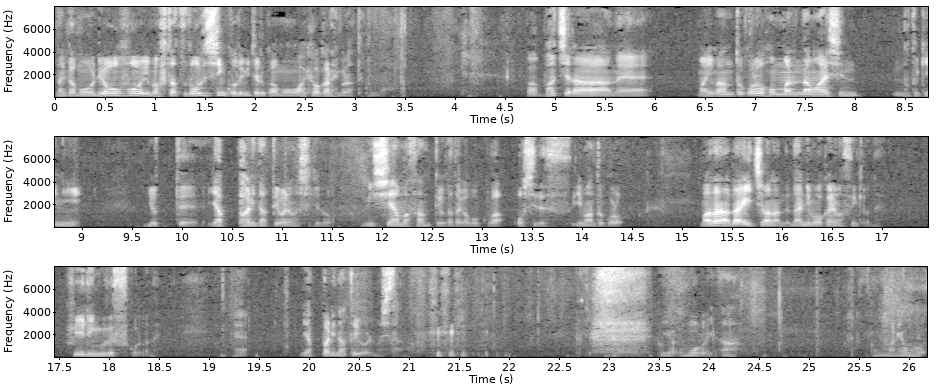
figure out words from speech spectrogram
なんかもう両方、今2つ同時進行で見てるからもうわけわからへんくなってくるな。バチェラーね、まあ今のところほんまに生配信の時に言って、やっぱりなって言われましたけど、西山さんっていう方が僕は推しです。今のところ。まだ第1話なんで何もわかりませんけどね。フィーリングです、これはね。ねやっぱりなと言われました。いや、おもろいな。ほんまにおもろい。うん、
